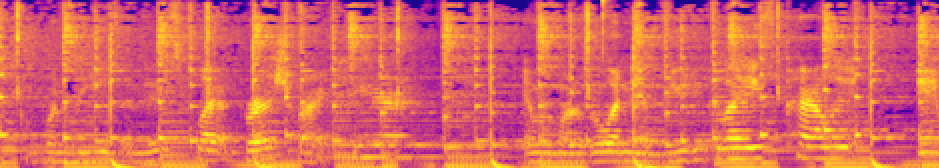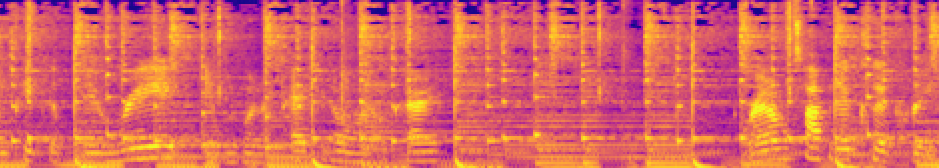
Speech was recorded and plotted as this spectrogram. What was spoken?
I'm gonna be using this flat brush right here. And we're gonna go in that Beauty Glaze palette and pick up that red and we're gonna pack it on, okay? Right on top of that cut crease.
